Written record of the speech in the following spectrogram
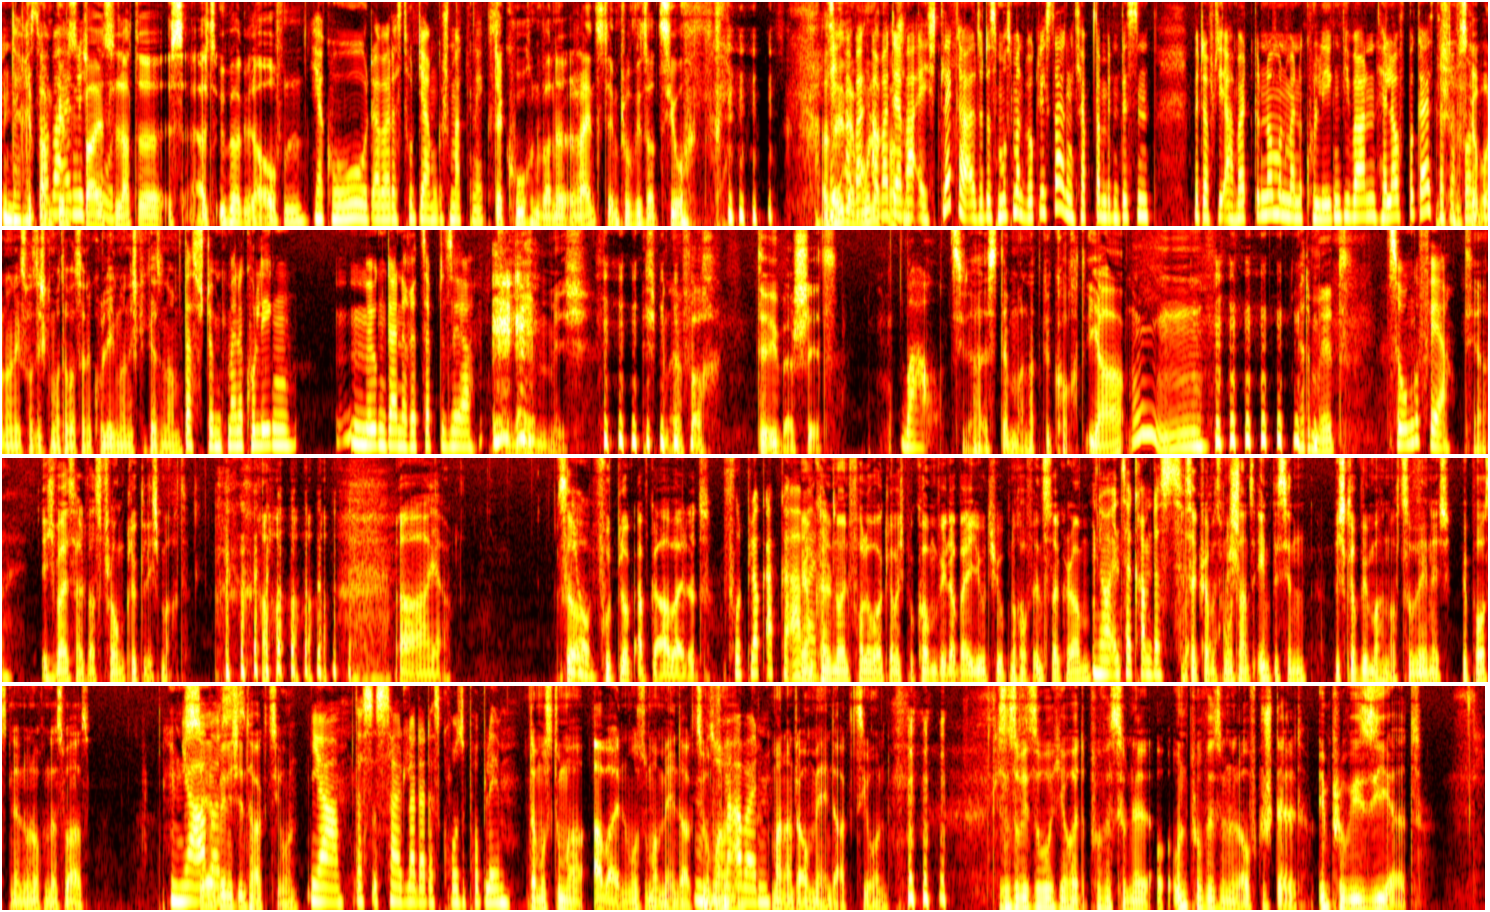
Der Der Rest aber Pumpkin Spice gut. Latte ist als übergelaufen. Ja gut, aber das tut ja am Geschmack nichts. Der Kuchen war eine reinste Improvisation. also Hey, der aber Monat aber der war echt lecker, also das muss man wirklich sagen. Ich habe damit ein bisschen mit auf die Arbeit genommen und meine Kollegen, die waren hellauf begeistert Ich, es davon. gab auch noch nichts, was ich gemacht habe, was deine Kollegen noch nicht gegessen haben. Das stimmt. Meine Kollegen mögen deine Rezepte sehr. Die lieben mich. Ich bin einfach der Übershit. Wow. Sie da heißt, der Mann hat gekocht. Ja. Mm. Hätte mit. So ungefähr. Tja, ich weiß halt, was Frauen glücklich macht. ah ja. So, Jo. Foodblog abgearbeitet. Foodblog Wir haben keine abgearbeitet. neuen Follower, glaube ich, bekommen, weder bei YouTube noch auf Instagram. Ja, Instagram, das. Instagram ist momentan eh ein bisschen. Ich glaube, wir machen auch zu wenig. Wir posten ja nur noch und das war's. Ja, Sehr wenig Interaktion. ja, das ist halt leider das große Problem. Da musst du mal arbeiten, musst du mal mehr Interaktion Muss ich machen. mal arbeiten. Machen andere auch mehr Interaktion. Wir sind sowieso hier heute professionell, unprofessionell aufgestellt. Improvisiert.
